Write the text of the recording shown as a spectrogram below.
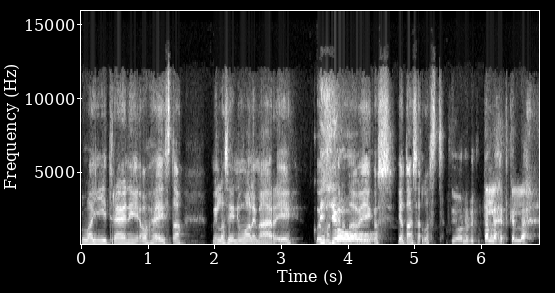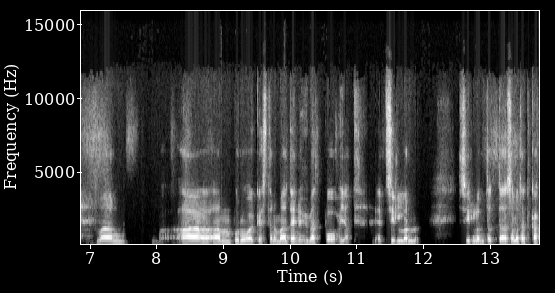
lajitreeniä oheista, millaisia nuolimääriä, kuinka monta kertaa viikossa, jotain sellaista? Joo, no nyt tällä hetkellä mä oon ampunut oikeastaan, mä oon tehnyt hyvät pohjat. Et silloin silloin tota, sanotaan, että 2009-2016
